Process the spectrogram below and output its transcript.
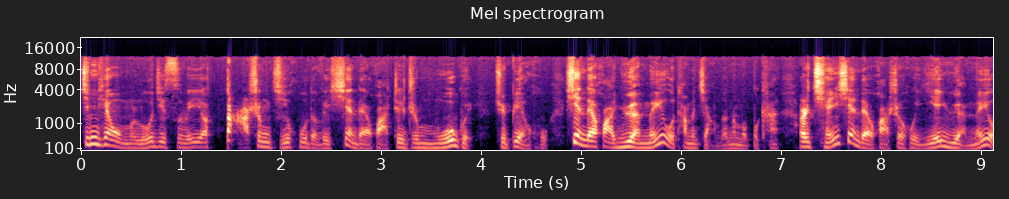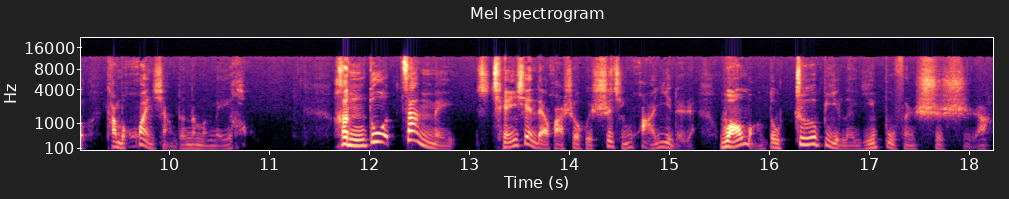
今天我们逻辑思维要大声疾呼的为现代化这只魔鬼去辩护。现代化远没有他们讲的那么不堪，而前现代化社会也远没有他们幻想的那么美好。很多赞美前现代化社会诗情画意的人，往往都遮蔽了一部分事实啊！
